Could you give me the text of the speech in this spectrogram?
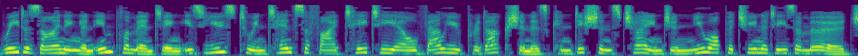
redesigning and implementing is used to intensify TTL value production as conditions change and new opportunities emerge.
